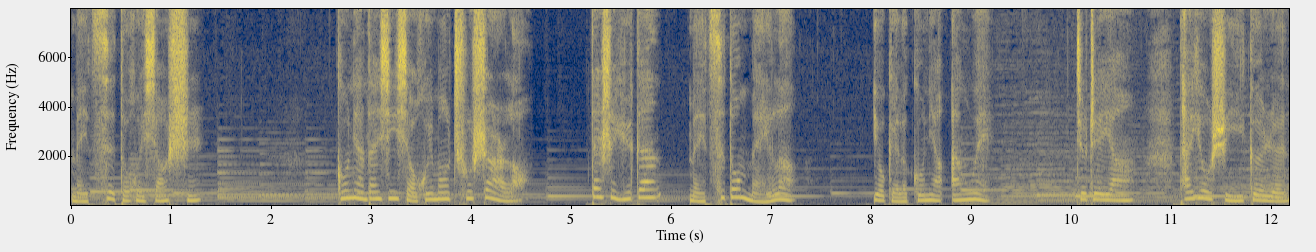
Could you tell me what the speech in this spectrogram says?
每次都会消失。姑娘担心小灰猫出事儿了，但是鱼竿每次都没了，又给了姑娘安慰。就这样，他又是一个人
